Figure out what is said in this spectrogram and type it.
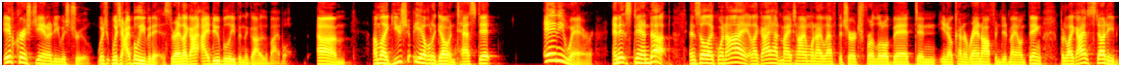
if Christianity was true, which which I believe it is, right? Like I, I do believe in the God of the Bible. Um, I'm like, you should be able to go and test it anywhere and it stand up. And so like when I like I had my time when I left the church for a little bit and you know kind of ran off and did my own thing. But like I've studied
